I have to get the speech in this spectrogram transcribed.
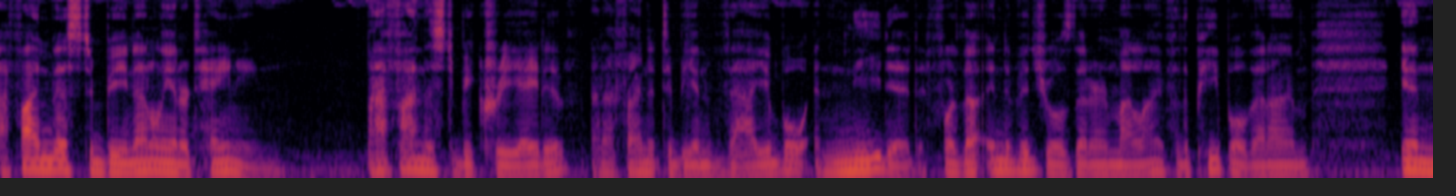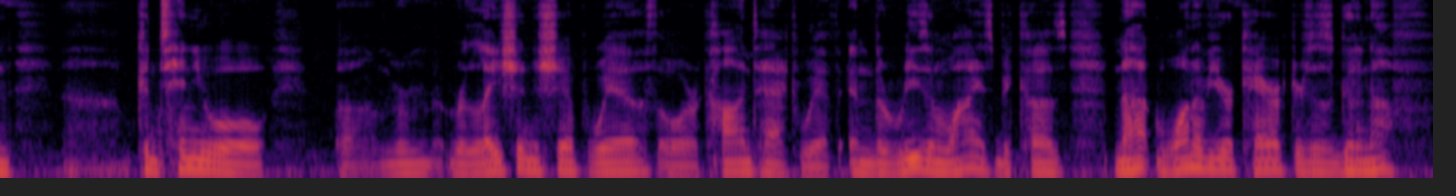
I find this to be not only entertaining, but I find this to be creative and I find it to be invaluable and needed for the individuals that are in my life, for the people that I'm in uh, continual um, relationship with or contact with. And the reason why is because not one of your characters is good enough.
